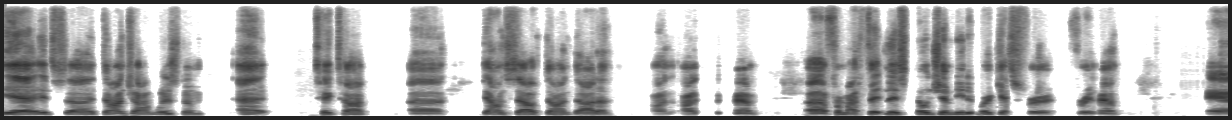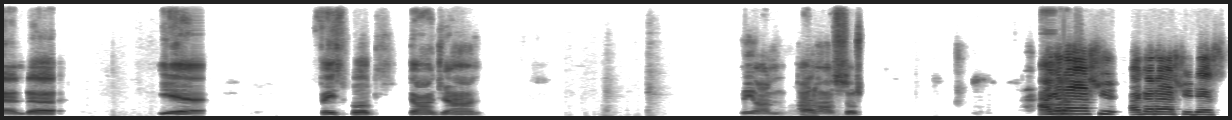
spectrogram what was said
Yeah, it's uh, Don Jon Wisdom at TikTok. Uh, Down South Don Dada on, on Instagram. Uh, for my fitness, no gym needed workouts for for him, And uh, yeah, Facebook Don Jon. Me on on all social. I gotta Uh, ask you. I gotta ask you this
